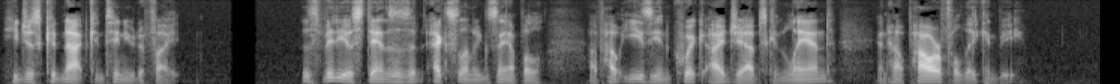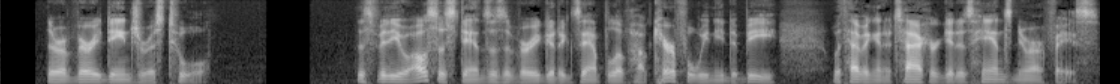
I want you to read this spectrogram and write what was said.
He just could not continue to fight. This video stands as an excellent example of how easy and quick eye jabs can land and how powerful they can be. They're a very dangerous tool. This video also stands as a very good example of how careful we need to be with having an attacker get his hands near our face.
